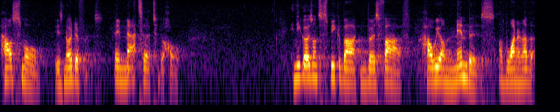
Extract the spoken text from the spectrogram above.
how small, there's no difference. They matter to the whole. And he goes on to speak about in verse 5 how we are members of one another.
